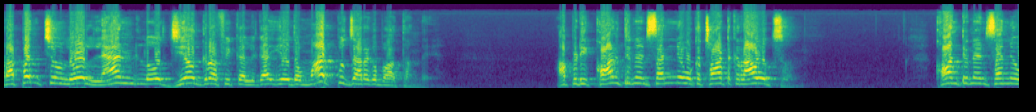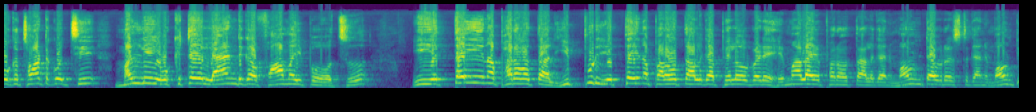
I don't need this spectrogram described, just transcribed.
ప్రపంచంలో ల్యాండ్లో జియోగ్రఫికల్గా ఏదో మార్పు జరగబోతుంది. అప్పుడు ఈ కాంటినెంట్స్ అన్నీ ఒక చోటకు రావచ్చు. కాంటినెంట్స్ అన్నీ ఒక చోటకు వచ్చి మళ్ళీ ఒకటే ల్యాండ్గా ఫామ్ అయిపోవచ్చు. ఈ ఎత్తైన పర్వతాలు ఇప్పుడు ఎత్తైన పర్వతాలుగా పిలువబడే హిమాలయ పర్వతాలు కానీ మౌంట్ ఎవరెస్ట్ కానీ మౌంట్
